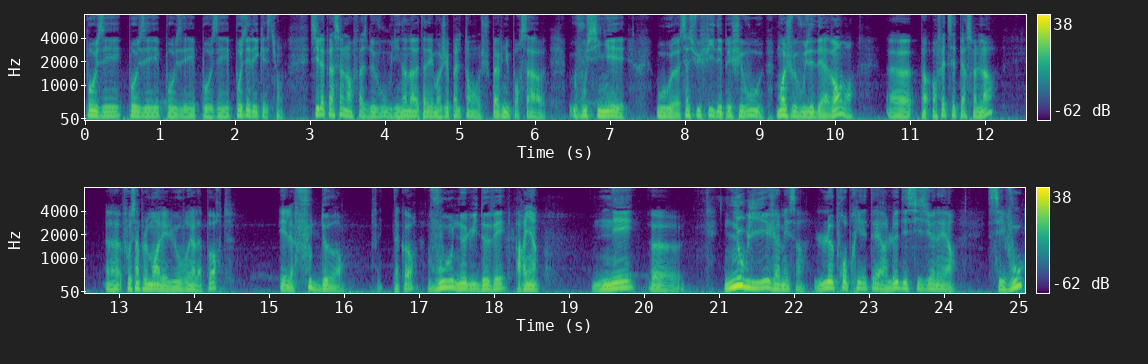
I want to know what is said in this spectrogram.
posez, posez, posez, posez, posez des questions. Si la personne en face de vous vous dit non, non, attendez, moi j'ai pas le temps, je suis pas venu pour ça, vous signez ou ça suffit, dépêchez-vous, moi je veux vous aider à vendre. Ben, en fait, cette personne-là, il faut simplement aller lui ouvrir la porte et la foutre dehors. D'accord? Vous ne lui devez rien. Euh, n'oubliez jamais ça. Le propriétaire, le décisionnaire, c'est vous.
